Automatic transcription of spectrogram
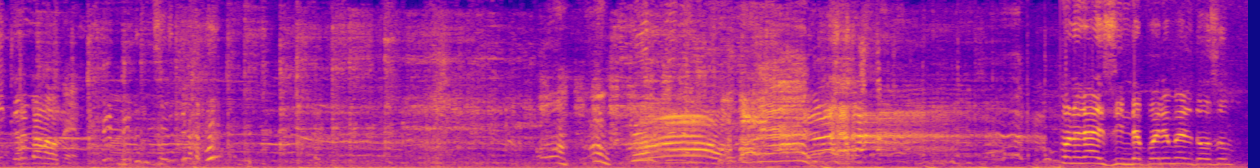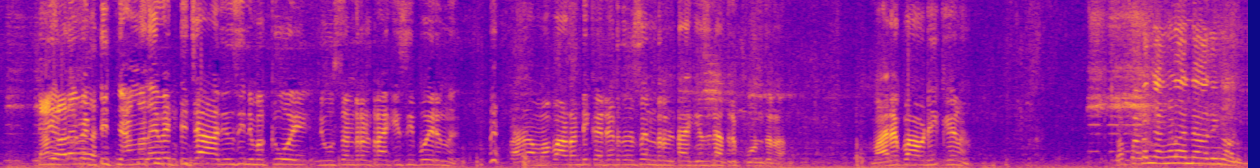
നിക്കറിട്ടാണോ വന്നേ? സിന്റപ്പനും എൽദോസും ഞങ്ങളെ വെട്ടി ഞങ്ങളെ വെട്ടിച്ച് ആദ്യം സിനിമക്ക് പോയി. ന്യൂസ് സെൻട്രൽ ടാക്കീസിൽ പോയിരുന്നു. അത് നമ്മ പടം ടിക്കറ്റ് എടുത്തത് സെൻട്രൽ ടാക്കീസിൽ തൃപ്പൂണിത്തുറ. മാരപ്പ അവിടെ ഇരിക്കാണ്. പടം ഞങ്ങൾ തന്നെ ആദ്യം കാണും.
